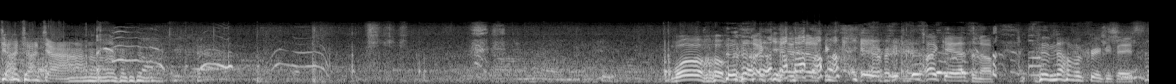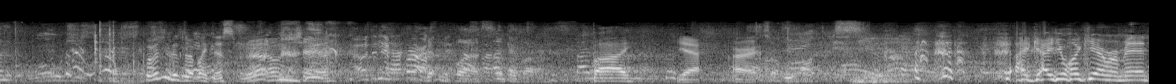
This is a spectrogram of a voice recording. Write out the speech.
Dun dun dun. Whoa! Not getting that on camera. Okay, that's enough. enough of creepy face. What if you lift it up like this? I was in there first. Get in the class. Okay, bye. Bye. Yeah. All right. I got you on camera, man.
